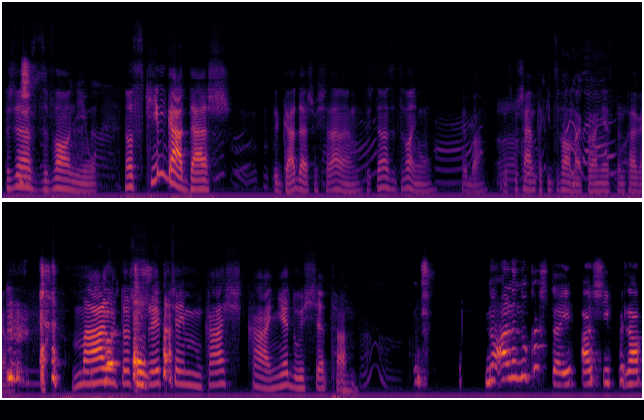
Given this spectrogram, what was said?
Ktoś do nas dzwonił. No z kim gadasz? Ty gadasz, myślałem. Ktoś do nas dzwonił. Chyba. Bo słyszałem taki dzwonek, ale nie jestem pewien. Maluj to szybciej, Kaśka, nie duj się tam. No ale no każ tej Asi pra,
